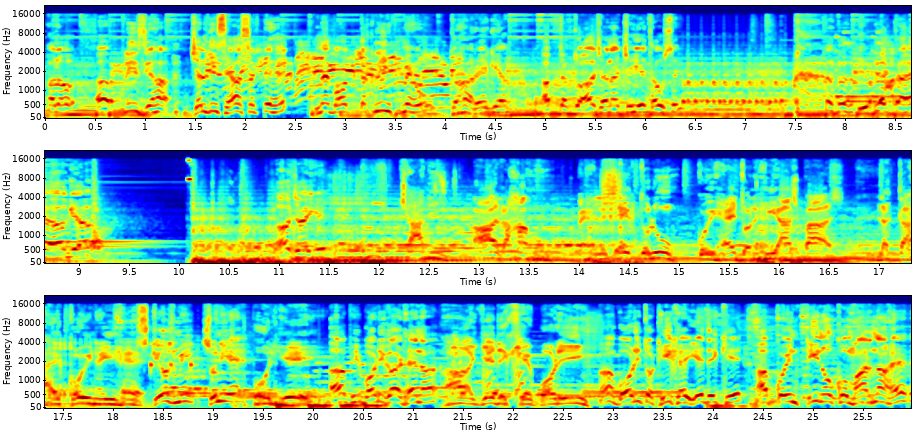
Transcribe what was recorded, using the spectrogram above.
हेलो प्लीज़ यहाँ जल्दी से आ सकते हैं। मैं बहुत तकलीफ़ में हूँ। कहाँ रह गया? अब तक तो आ जाना चाहिए था उसे। लगता है आ गया। आ जाइए। जानी, आ रहा हूँ। पहले देख तो लू। कोई है तो नहीं आसपास। लगता है कोई नहीं है। एक्सक्यूज मी सुनिए। बोलिए। आप ही बॉडी गार्ड है ना? हाँ ये देखिए बॉडी हाँ बॉडी तो ठीक है ये देखिए आपको इन तीनों को मारना है।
